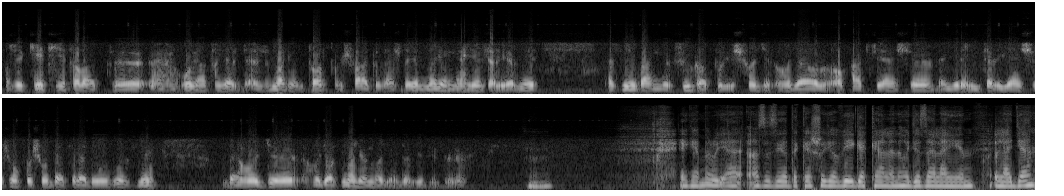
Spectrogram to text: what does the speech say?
azért két hét alatt ö, olyan, hogy ez, ez nagyon tartós változás, de nagyon nehéz elérni. Ez nyilván függ attól is, hogy, hogy a, a páciens mennyire intelligens és okos, hogy be dolgozni de hogy, hogy az nagyon-nagyon rövid idő. Hmm. Igen, mert ugye az az érdekes, hogy a vége kellene, hogy az elején legyen,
